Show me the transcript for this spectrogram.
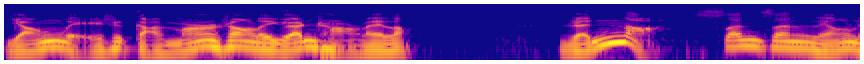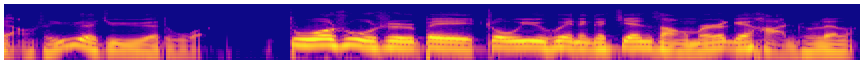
杨伟是赶忙上了圆场来了，人呐三三两两是越聚越多，多数是被周玉慧那个尖嗓门给喊出来了。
